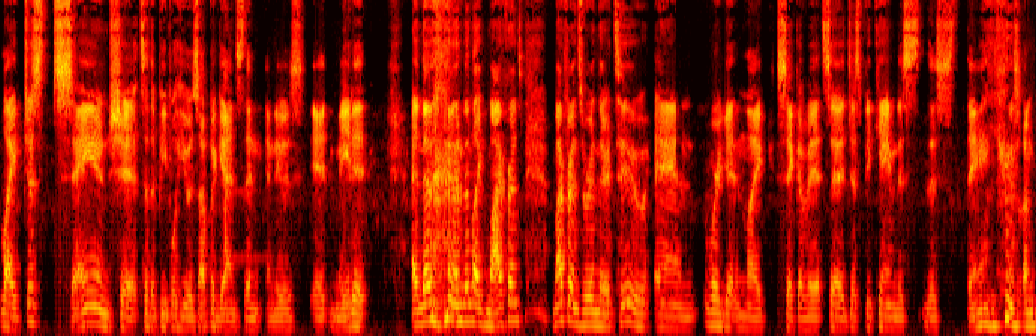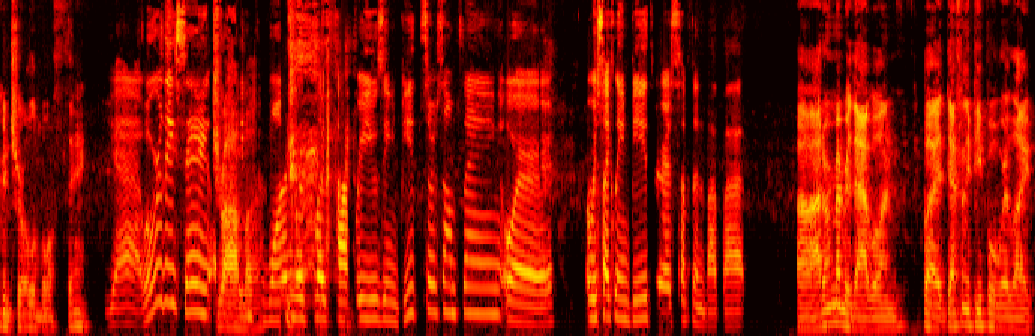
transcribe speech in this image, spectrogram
like just saying shit to the people he was up against and and it was it made it and then and then like my friends my friends were in there too and we're getting like sick of it so it just became this this thing this uncontrollable thing Yeah. What were they saying? Drama. One was like stop reusing beats or something, or or recycling beats or something about that. Uh, I don't remember that one, but definitely people were like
